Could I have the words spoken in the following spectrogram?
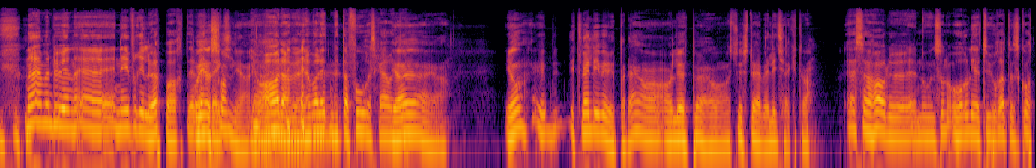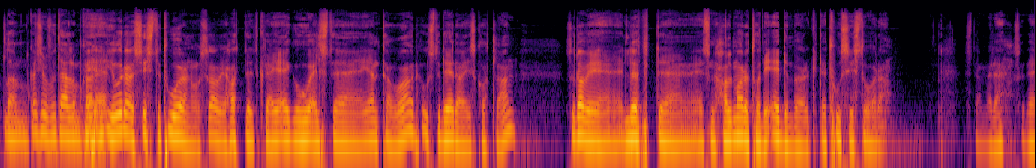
Nei, men du er en, eh, en ivrig løper, det vet jeg. sånn, ja. Ja da, det var litt metaforisk her. vet Ja, ja, ja. Jo, jeg er blitt veldig ivrig på det, og, og løpe, og syns det er veldig kjekt. da. Eh, Så har du noen sånne årlige turer til Skottland. Kan ikke du fortelle om hva det er? Jo, de siste to årene nå, så har vi hatt et greie. Jeg og hun eldste jenta vår hun studerer i Skottland. Så da har vi løpt eh, et sånn halvmaraton i Edinburgh de to siste åra. Stemmer det. Så det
